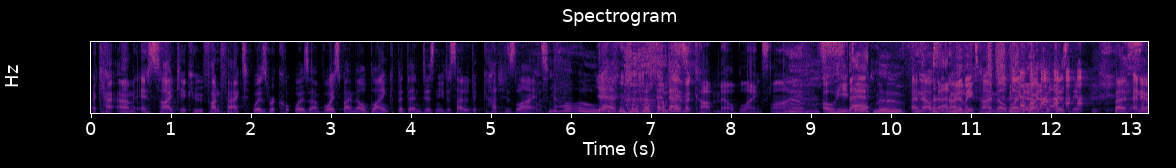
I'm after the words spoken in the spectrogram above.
a, ca- um, a sidekick who, fun fact, was reco- was uh, voiced by Mel Blanc, but then Disney decided to cut his lines. No. Yeah. and that's Never cut Mel Blanc's lines. Oh, he Bad did. move. And that was Bad the only movie. time Mel Blanc worked for Disney. But anyway,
